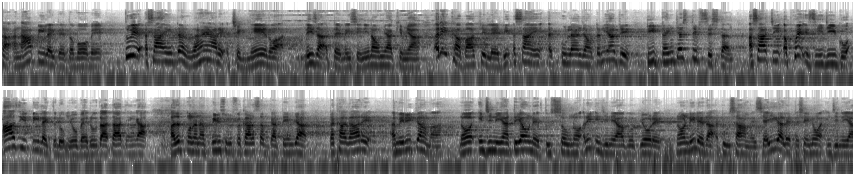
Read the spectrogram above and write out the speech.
တာအနာပေးလိုက်တဲ့သဘောပဲသူ့ရဲ့အစာအိမ်တက်ရမ်းရတဲ့အချိန်နေတော့လေးစားအတဲမိတ်ဆွေနေနောက်များခင်များအဲ့ဒီခါဘာဖြစ်လဲဒီအစာအိမ်ဦးလန်းကြောင့်တနည်းအားဖြင့်ဒီ digestive system အစာကြီးအဖွဲအစည်းကြီးကိုအားစီပေးလိုက်တယ်လို့မျိုးပဲရူသာတာခြင်းက Hazrat Maulana Pir Sulfikar Sahab ကတင်ပြတခါကားတဲ့အမေရိကမှာနော်အင်ဂျင်နီယာတယောက်နဲ့သူစုံတော့အဲ့ဒီအင်ဂျင်နီယာကိုပြောတယ်နော်နေ့လေသာအတူစားမယ်ဆရာကြီးကလည်းတစ်ချိန်တော့အင်ဂျင်နီယာ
